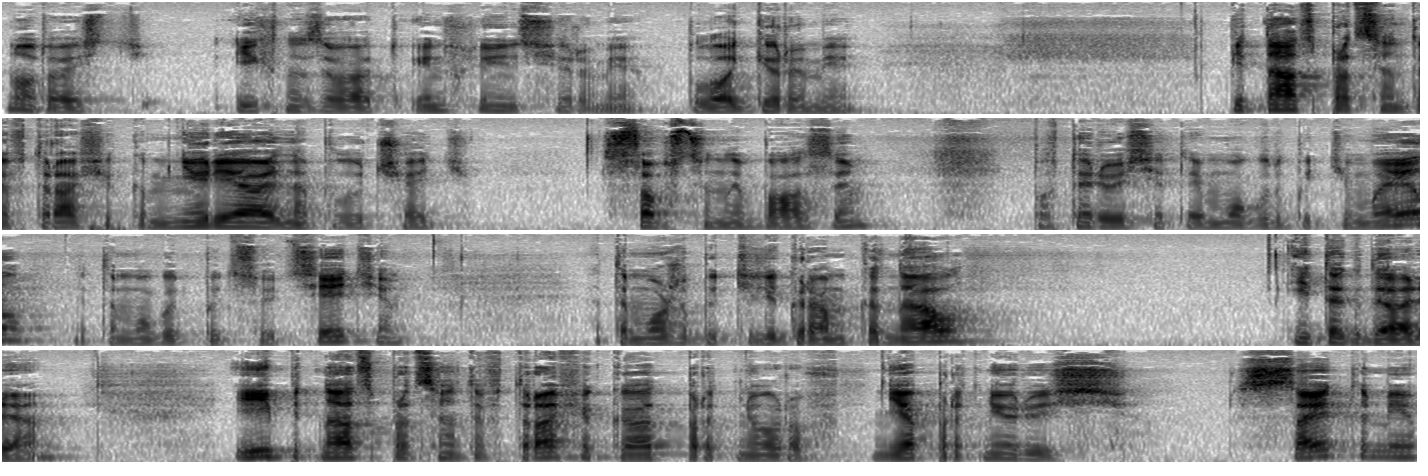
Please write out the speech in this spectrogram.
ну то есть их называют инфлюенсерами, блогерами, 15% трафика мне реально получать с собственной базы. Повторюсь, это могут быть email, это могут быть соцсети, это может быть телеграм-канал и так далее. И 15% трафика от партнеров. Я партнерюсь с сайтами,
